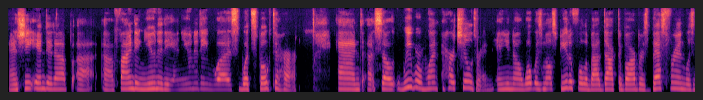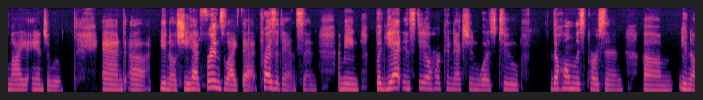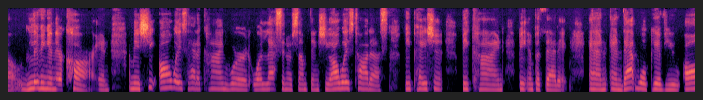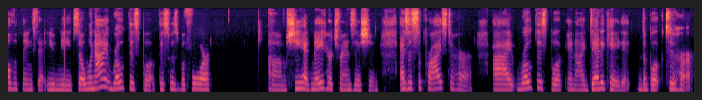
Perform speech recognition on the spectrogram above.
And she ended up uh, uh, finding unity, and unity was what spoke to her. And uh, so we were one her children and you know what was most beautiful about dr barbara's best friend was maya angelou. And uh, you know she had friends like that presidents and i mean but yet and still her connection was to the homeless person um, you know living in their car. And i mean she always had a kind word or lesson or something. She always taught us be patient be kind be empathetic. And and that will give you all the things that you need. So when i wrote this book this was before um, she had made her transition as a surprise to her. I wrote this book and I dedicated the book to her.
